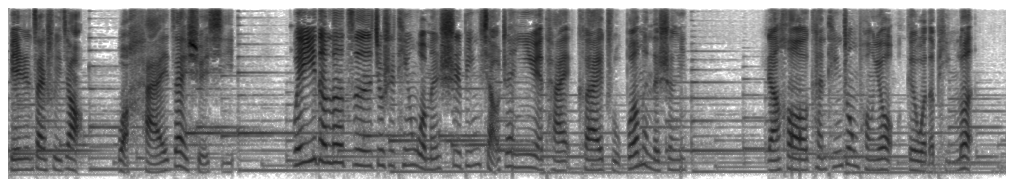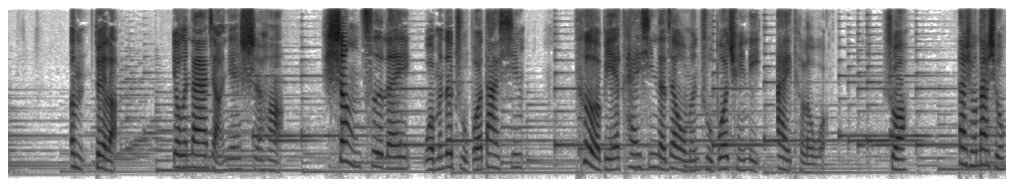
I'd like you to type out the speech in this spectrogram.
别人在睡觉，我还在学习。唯一的乐子就是听我们士兵小站音乐台可爱主播们的声音，然后看听众朋友给我的评论。嗯，对了，要跟大家讲一件事哈。上次嘞，我们的主播大兴特别开心的在我们主播群里艾特了我，说：“大熊大熊，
